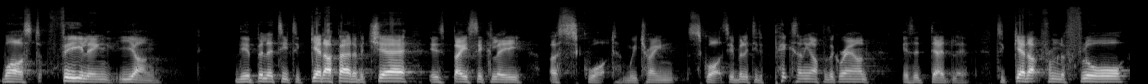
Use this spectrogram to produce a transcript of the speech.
whilst feeling young. The ability to get up out of a chair is basically a squat. We train squats. The ability to pick something up off the ground is a deadlift. To get up from the floor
